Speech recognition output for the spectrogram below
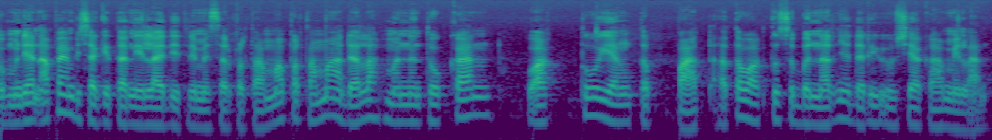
Kemudian apa yang bisa kita nilai di trimester pertama? Pertama adalah menentukan waktu yang tepat atau waktu sebenarnya dari usia kehamilan.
